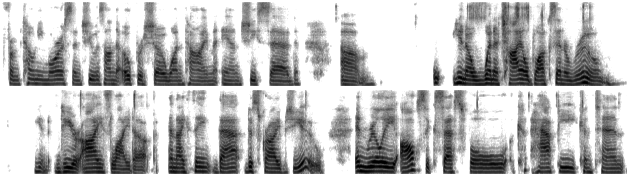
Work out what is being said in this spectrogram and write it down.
from toni morrison. She was on the oprah show one time and she said um, you know when a child walks in a room you know, do your eyes light up? And i think that describes you. And really all successful happy content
